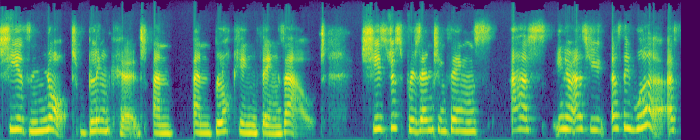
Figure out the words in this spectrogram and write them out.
she is not blinkered and and blocking things out she's just presenting things as you know as you as they were as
